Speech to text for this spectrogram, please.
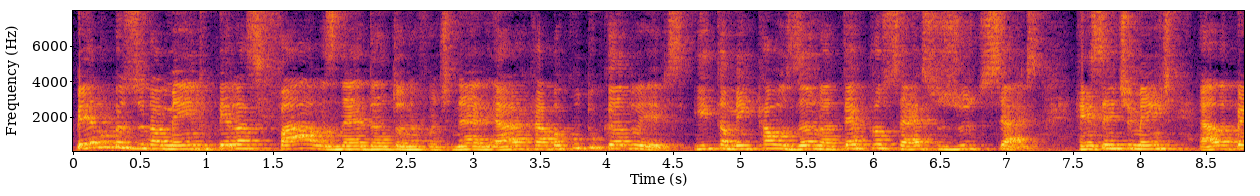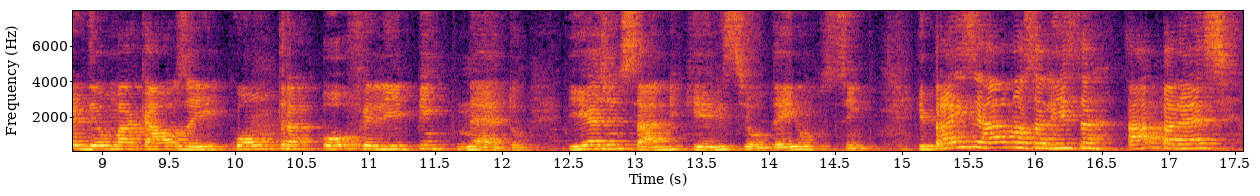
Pelo posicionamento, pelas falas né, da Antônia Fontinelli, ela acaba cutucando eles e também causando até processos judiciais. Recentemente, ela perdeu uma causa aí contra o Felipe Neto. E a gente sabe que eles se odeiam sim. E para encerrar a nossa lista, aparece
